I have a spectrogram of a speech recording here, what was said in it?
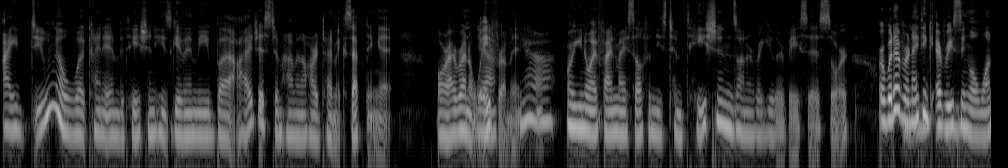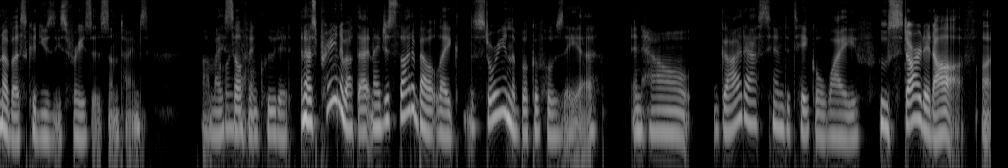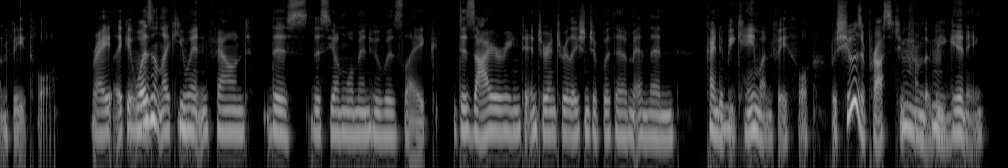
I do know what kind of invitation he's given me, but I just am having a hard time accepting it or I run away Yeah. from it. yeah Or you know, I find myself in these temptations on a regular basis or or whatever. And I think every Mhm. single one of us could use these phrases sometimes. Uh, myself Oh, yeah. included. And I was praying about that and I just thought about like the story in the book of Hosea and how God asked him to take a wife who started off unfaithful, right? Like it Mhm. wasn't like he Mhm. went and found this this young woman who was like desiring to enter into relationship with him and then kind of Mhm. became unfaithful. But she was a prostitute from the Mhm. beginning.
